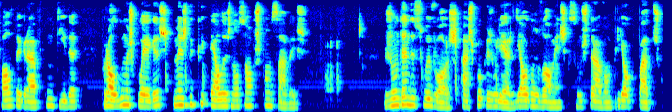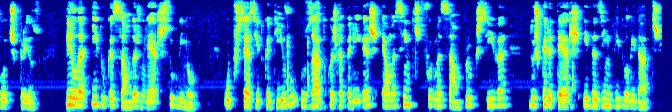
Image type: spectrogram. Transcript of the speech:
falta grave cometida por algumas colegas, mas de que elas não são responsáveis. Juntando a sua voz às poucas mulheres e alguns homens que se mostravam preocupados com o desprezo pela educação das mulheres, sublinhou: o processo educativo usado com as raparigas é uma simples deformação progressiva dos caracteres e das individualidades.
